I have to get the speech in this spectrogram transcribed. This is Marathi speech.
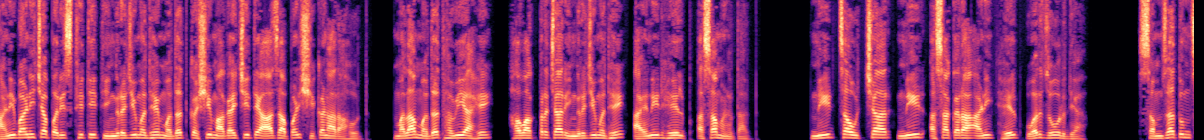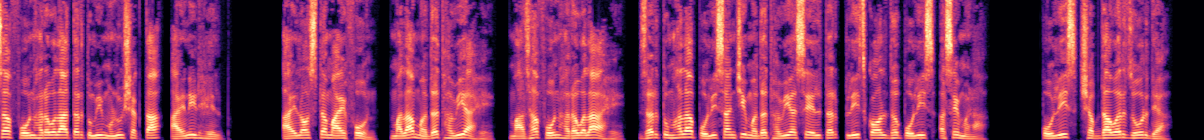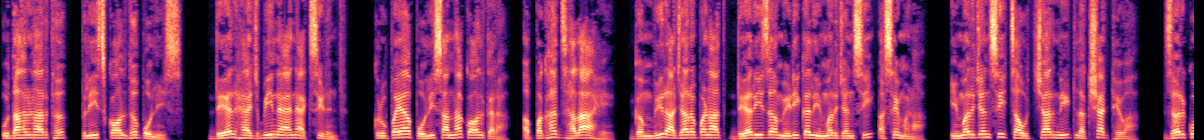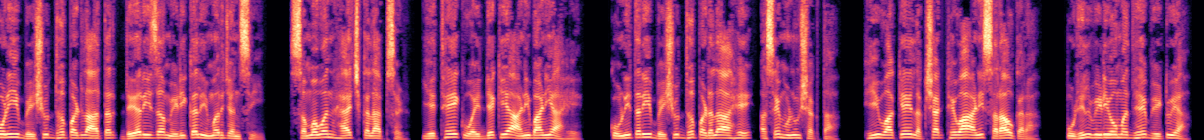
आणीबाणीच्या परिस्थितीत इंग्रजीमध्ये मदत कशी मागायची ते आज आपण शिकणार आहोत. मला मदत हवी आहे हा वाक्प्रचार इंग्रजीमध्ये आय नीड हेल्प असा म्हणतात. नीडचा उच्चार नीड असा करा आणि हेल्प वर जोर द्या. समजा तुमचा फोन हरवला तर तुम्ही म्हणू शकता I need help I lost my phone मला मदत हवी आहे. माझा फोन हरवला आहे. जर तुम्हाला पोलिसांची मदत हवी असेल तर प्लीज कॉल द पोलीस असे म्हणा. पोलीस शब्दावर जोर द्या. उदाहरणार्थ please call the police there has been an accident कृपया पोलिसांना कॉल करा. अपघात झाला आहे. गंभीर आजारपणात there is a medical emergency असे म्हणा. इमर्जन्सीचा उच्चार नीट लक्षात ठेवा. जर कोणी बेशुद्ध पडला तर there is a medical emergency someone has collapsed येथे एक वैद्यकीय आणीबाणी आहे. कोणीतरी बेशुद्ध पडलं आहे असे म्हणू शकता. ही वाक्ये लक्षात ठेवा आणि सराव करा. पुढील व्हिडिओमध्ये भेटूया.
